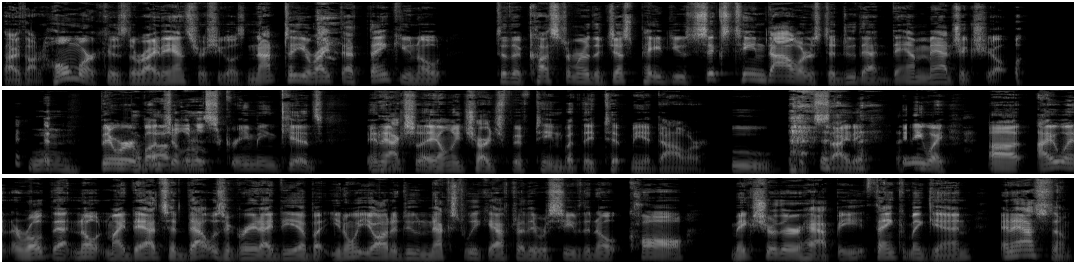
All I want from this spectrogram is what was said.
I thought homework is the right answer. She goes, "Not till you write that thank you note." To the customer that just paid you $16 to do that damn magic show. Mm, there were a bunch of little screaming kids. And mm. actually, I only charged 15, but they tipped me a dollar. Ooh, exciting. anyway, uh, I went and wrote that note. And My dad said, That was a great idea, but you know what you ought to do next week after they receive the note? Call, make sure they're happy, thank them again, and ask them,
